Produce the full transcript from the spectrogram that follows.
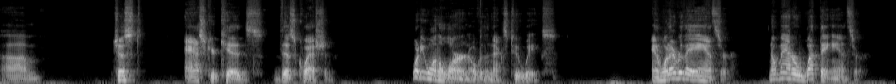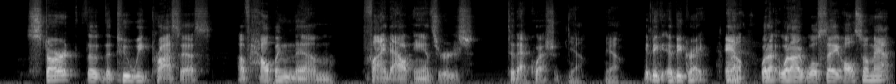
Um, just ask your kids this question What do you want to learn over the next two weeks? And whatever they answer, no matter what they answer, start the, the two week process of helping them find out answers to that question. Yeah. Yeah. It'd be it'd be great. And well, what I what I will say also, Matt,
